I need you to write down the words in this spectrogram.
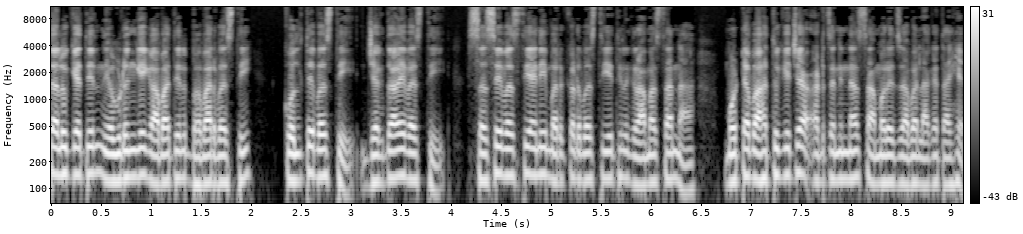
तालुक्यातील निवडुंगे गावातील भवार वस्ती कोलते वस्ती जगदाळे वस्ती ससे वस्ती आणि मरकड वस्ती येथील ग्रामस्थांना मोठ्या वाहतुकीच्या अडचणींना सामोरे जावं लागत आहे.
